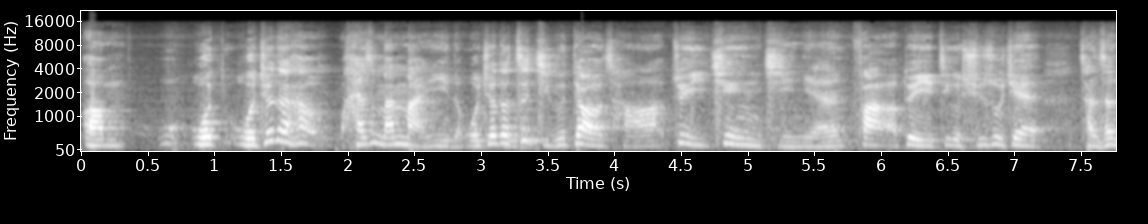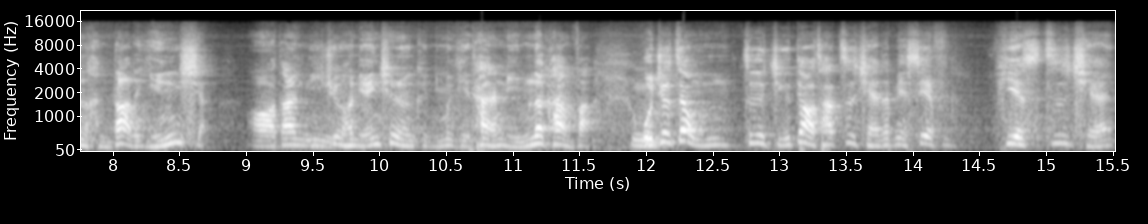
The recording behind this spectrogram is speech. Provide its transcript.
嗯，我我我觉得还还是蛮满意的。我觉得这几个调查最近几年发对这个学术界产生很大的影响啊。当然，李俊和年轻人可你们可以谈谈你们的看法。我觉得在我们这个几个调查之前，特别 CFPS 之前，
